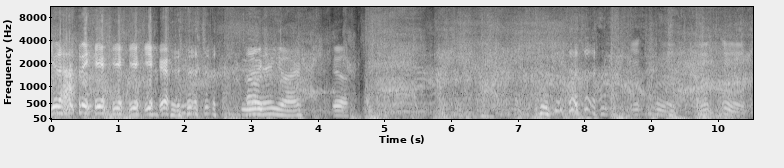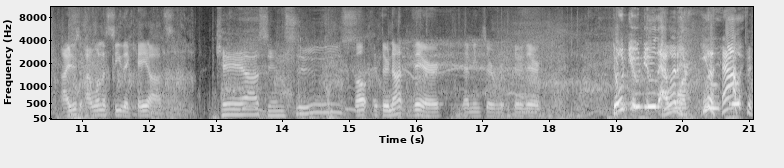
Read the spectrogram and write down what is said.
Get out of here! Oh, there you are. Yeah. I just I want to see the chaos. Chaos ensues. Well, if they're not there, that means they're they're there. Don't you do that What, one! what You happened?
